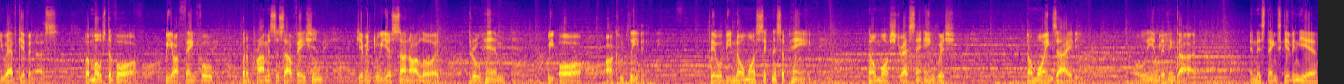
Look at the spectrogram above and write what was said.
you have given us. But most of all, we are thankful for the promise of salvation given through your Son, our Lord. Through him, we all are completed. There will be no more sickness or pain, no more stress and anguish, no more anxiety. Holy and living God in this Thanksgiving year,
